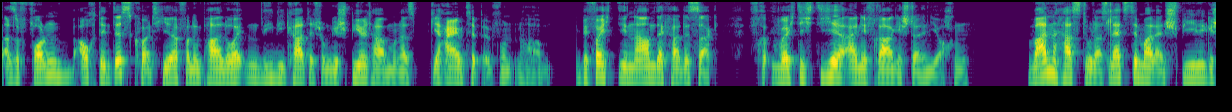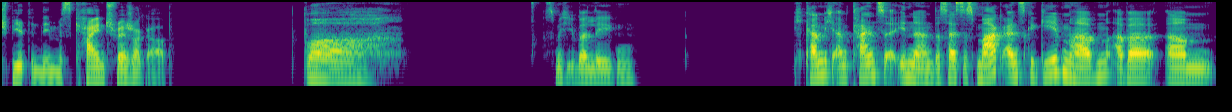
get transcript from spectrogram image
also von auch den Discord hier, von ein paar Leuten, die die Karte schon gespielt haben und als Geheimtipp empfunden haben. Bevor ich den Namen der Karte sag, möchte ich dir eine Frage stellen, Jochen. Wann hast du das letzte Mal ein Spiel gespielt, in dem es kein Treasure gab? Boah. Lass mich überlegen. Ich kann mich an keins erinnern. Das heißt, es mag eins gegeben haben, aber ähm,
